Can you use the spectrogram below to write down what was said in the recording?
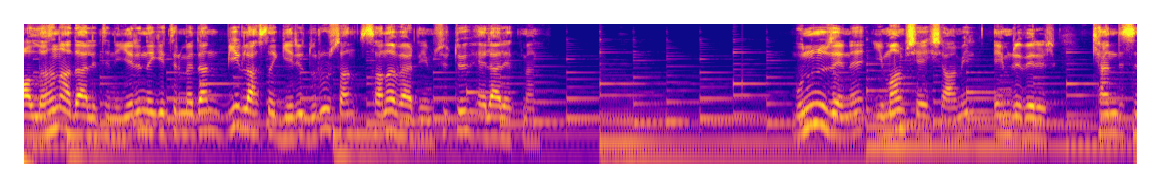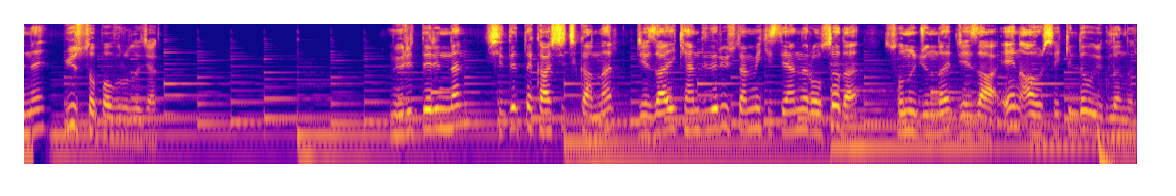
Allah'ın adaletini yerine getirmeden bir lahza geri durursan sana verdiğim sütü helal etmem. Bunun üzerine İmam Şeyh Şamil emri verir. kendisine 100 sopa vurulacak. Müritlerinden şiddetle karşı çıkanlar cezayı kendileri üstlenmek isteyenler olsa da sonucunda ceza en ağır şekilde uygulanır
